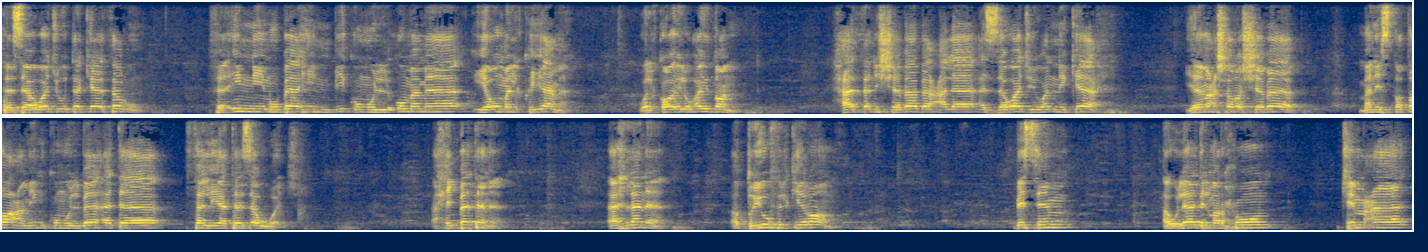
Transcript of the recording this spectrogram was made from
تزاوجوا تكاثروا فإني مباهن بكم الأمم يوم القيامة. والقائل أيضا حاثا الشباب على الزواج والنكاح. يا معشر الشباب من استطاع منكم الباءة فليتزوج. أحبتنا أهلنا الضيوف الكرام. باسم أولاد المرحوم جمعة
